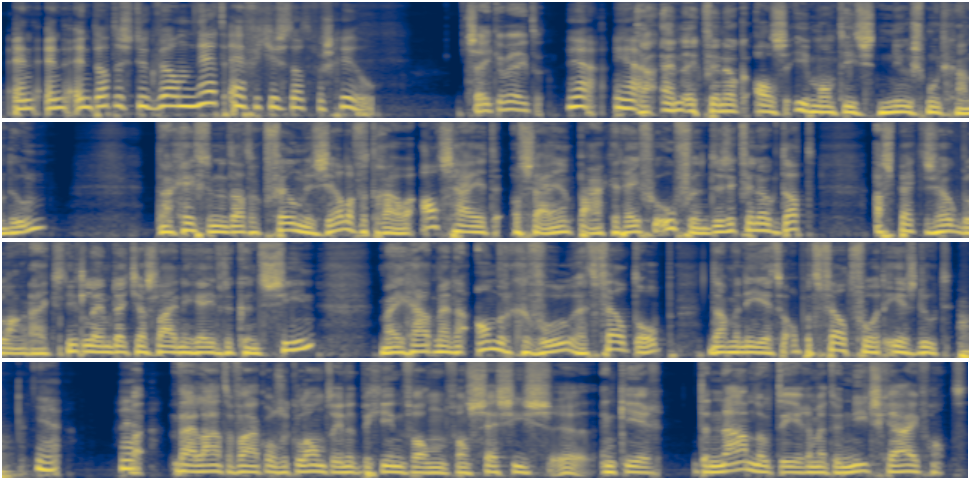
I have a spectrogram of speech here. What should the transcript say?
En, en, en dat is natuurlijk wel net eventjes dat verschil. Zeker weten. Ja, ja. Ja, en ik vind ook als iemand iets nieuws moet gaan doen, dan geeft hem dat ook veel meer zelfvertrouwen als hij het of zij een paar keer heeft geoefend. Dus ik vind ook dat aspect is ook belangrijk. Het is niet alleen dat je als leidinggevende kunt zien, maar je gaat met een ander gevoel het veld op dan wanneer je het op het veld voor het eerst doet. ja. Wij laten vaak onze klanten in het begin van, van sessies eh, een keer de naam noteren met hun niet-schrijfhand.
